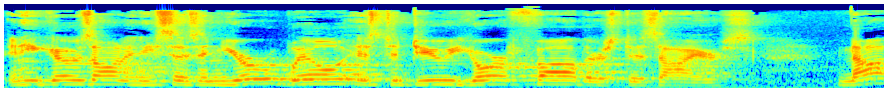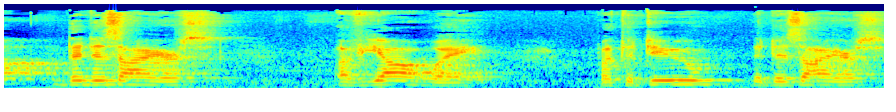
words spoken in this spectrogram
And he goes on and he says, And your will is to do your father's desires, not the desires of Yahweh, but to do the desires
